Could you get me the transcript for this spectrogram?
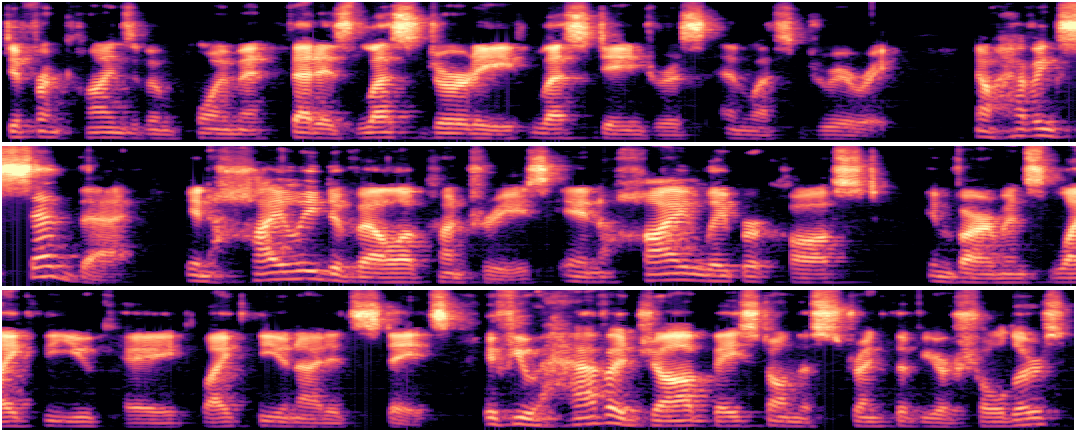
different kinds of employment that is less dirty, less dangerous, and less dreary. Now, having said that, in highly developed countries, in high labor cost environments like the UK, like the United States, if you have a job based on the strength of your shoulders,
